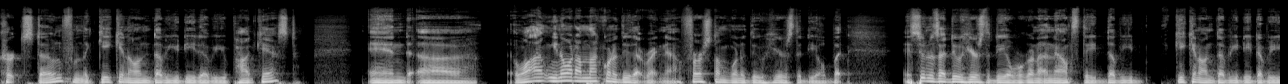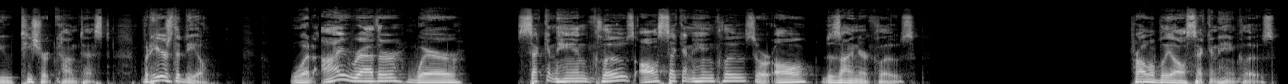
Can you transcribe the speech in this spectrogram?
Kurt Stone from the Geeking on WDW podcast. And, uh, well, you know what? I'm not going to do that right now. First, I'm going to do Here's the Deal. But as soon as I do Here's the Deal, we're going to announce the W Geeking on WDW t shirt contest. But here's the deal Would I rather wear secondhand clothes, all secondhand clothes, or all designer clothes? Probably all secondhand clothes.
